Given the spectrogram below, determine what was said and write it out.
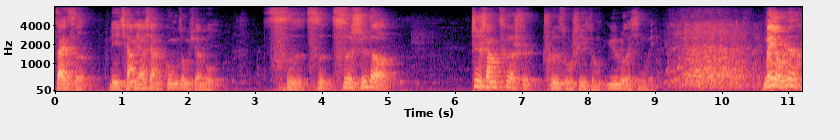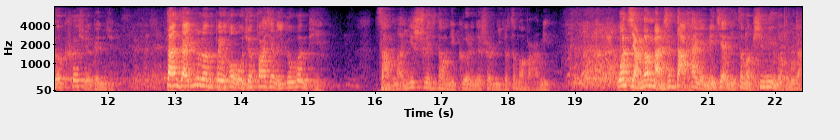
在此，李强要向公众宣布，此此此时的智商测试纯属是一种娱乐行为，没有任何科学根据，但在娱乐的背后，我却发现了一个问题。怎么一涉及到你个人的事儿，你就这么玩命？我讲的满身大汗，也没见你这么拼命的鼓掌。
